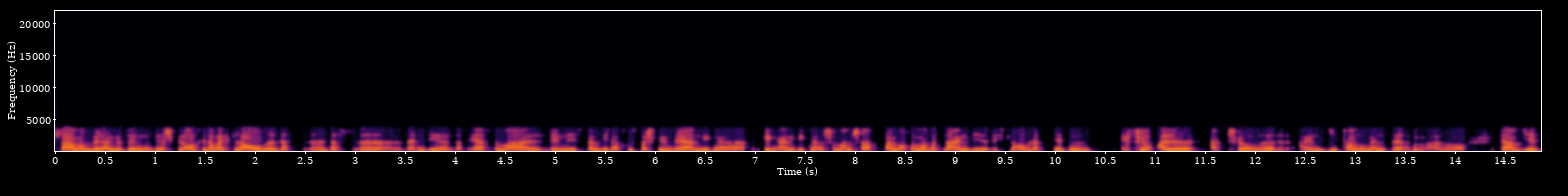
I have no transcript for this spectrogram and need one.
klar, man will dann gewinnen und wie das Spiel aussieht, aber ich glaube, dass, äh, dass äh, wenn wir das erste Mal demnächst dann wieder Fußball spielen werden gegen eine, gegen eine gegnerische Mannschaft, wann auch immer das sein wird, ich glaube, das wird ein, für alle Akteure ein super Moment werden. Also da wird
